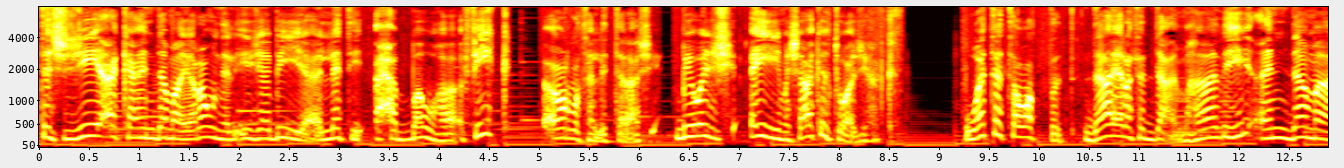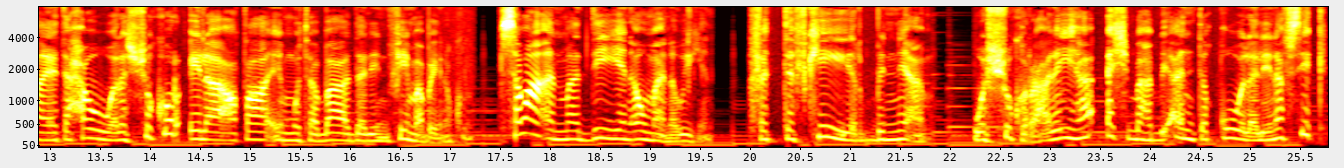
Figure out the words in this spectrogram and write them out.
تشجيعك عندما يرون الإيجابية التي أحبوها فيك عرضه للتلاشي بوجه أي مشاكل تواجهك. وتتوطد دائرة الدعم هذه عندما يتحول الشكر إلى عطاء متبادل فيما بينكم، سواء ماديا أو معنويا. فالتفكير بالنعم والشكر عليها أشبه بأن تقول لنفسك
